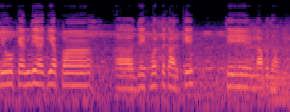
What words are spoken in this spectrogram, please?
ਤੇ ਉਹ ਕਹਿੰਦੇ ਆ ਕਿ ਆਪਾਂ ਦੇਖ ਵਰਤ ਕਰਕੇ ਤੇ ਲੱਭ ਦਾਂਗੇ।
